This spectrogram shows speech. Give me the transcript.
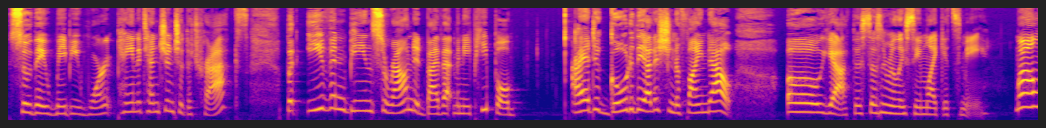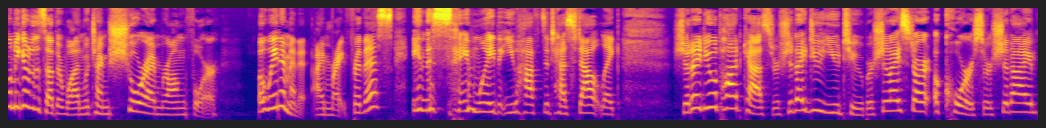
so they maybe weren't paying attention to the tracks. But even being surrounded by that many people, I had to go to the audition to find out, oh, yeah, this doesn't really seem like it's me. Well, let me go to this other one, which I'm sure I'm wrong for. Oh, wait a minute, I'm right for this? In the same way that you have to test out, like, should I do a podcast or should I do YouTube or should I start a course or should I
